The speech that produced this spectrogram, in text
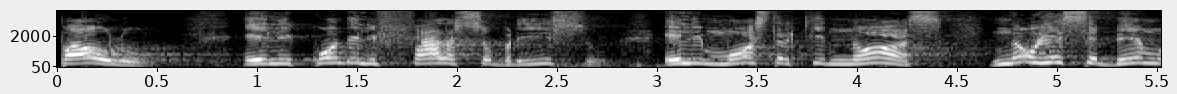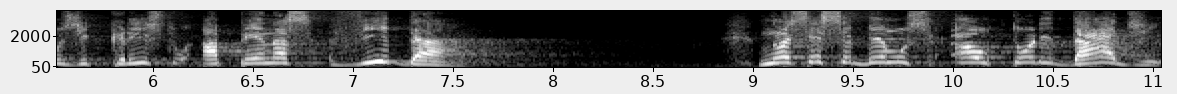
Paulo, ele quando ele fala sobre isso, ele mostra que nós não recebemos de Cristo apenas vida, Nós recebemos autoridade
